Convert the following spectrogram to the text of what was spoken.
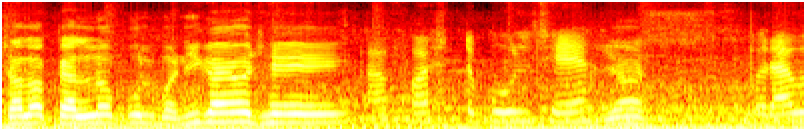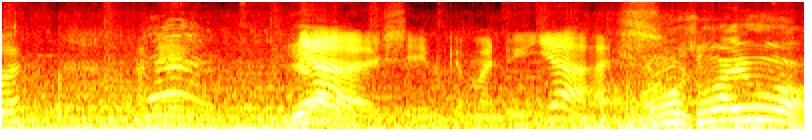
ચલો પહેલો પુલ બની ગયો છે. આ ફર્સ્ટ પુલ છે. યસ બરાબર? અને યસ એમ કે મને યસ શું આવ્યું?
